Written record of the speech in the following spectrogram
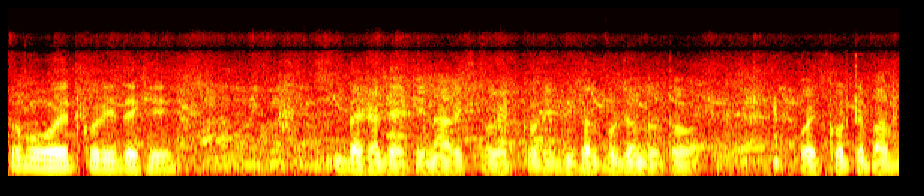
তবু ওয়েট করি দেখি দেখা যায় কি না আর একটু ওয়েট করি। বিকাল পর্যন্ত তো ওয়েট করতে পারব।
